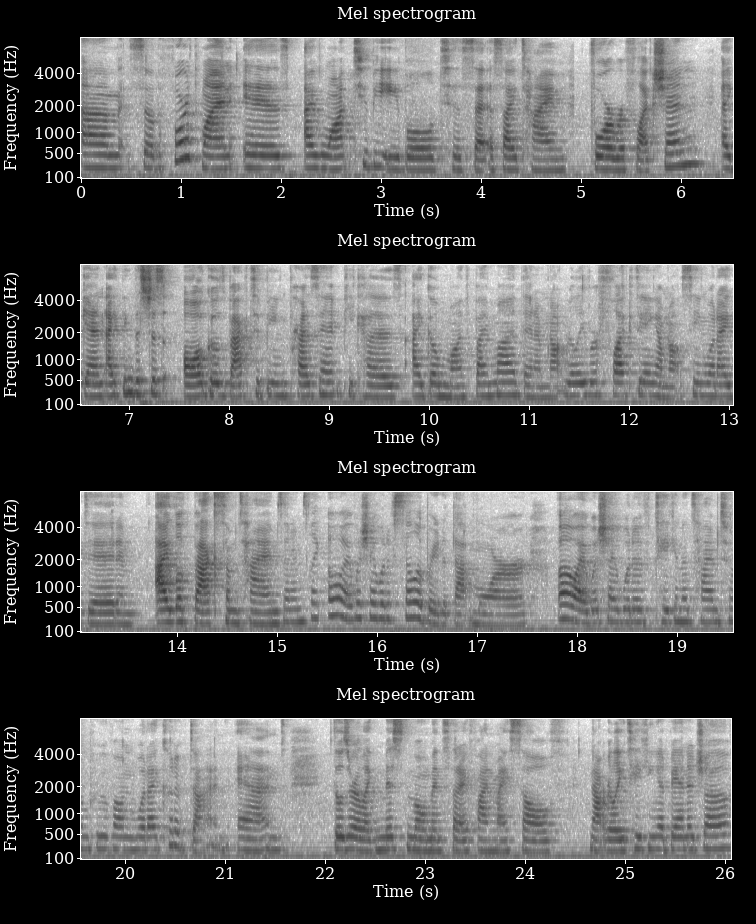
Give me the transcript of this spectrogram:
Um, so the fourth one is I want to be able to set aside time for reflection. Again, I think this just all goes back to being present because I go month by month and I'm not really reflecting. I'm not seeing what I did. And I look back sometimes and I'm like, oh, I wish I would have celebrated that more. Or, oh, I wish I would have taken the time to improve on what I could have done. And those are like missed moments that I find myself not really taking advantage of.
